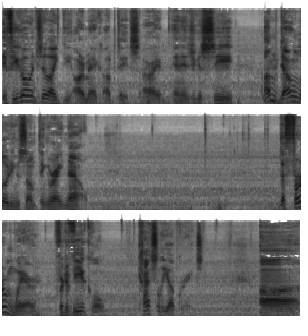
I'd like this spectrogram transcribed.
if you go into like the automatic updates, all right, and as you can see, I'm downloading something right now. The firmware for the vehicle constantly upgrades. Uh,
